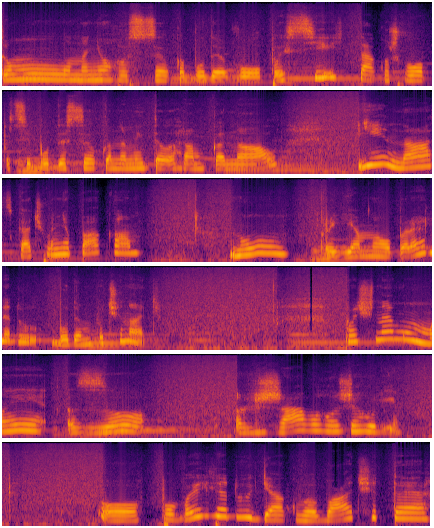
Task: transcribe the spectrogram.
Тому на нього ссылка буде в описі. Також в описі буде ссылка на мій телеграм-канал і на скачування пака. Ну, приємного перегляду будемо починати. Почнемо ми з ржавого Жигулі. О, по вигляду, як ви бачите,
